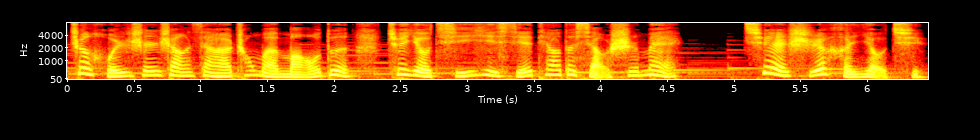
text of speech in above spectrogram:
这浑身上下充满矛盾却又奇异协调的小师妹，确实很有趣。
